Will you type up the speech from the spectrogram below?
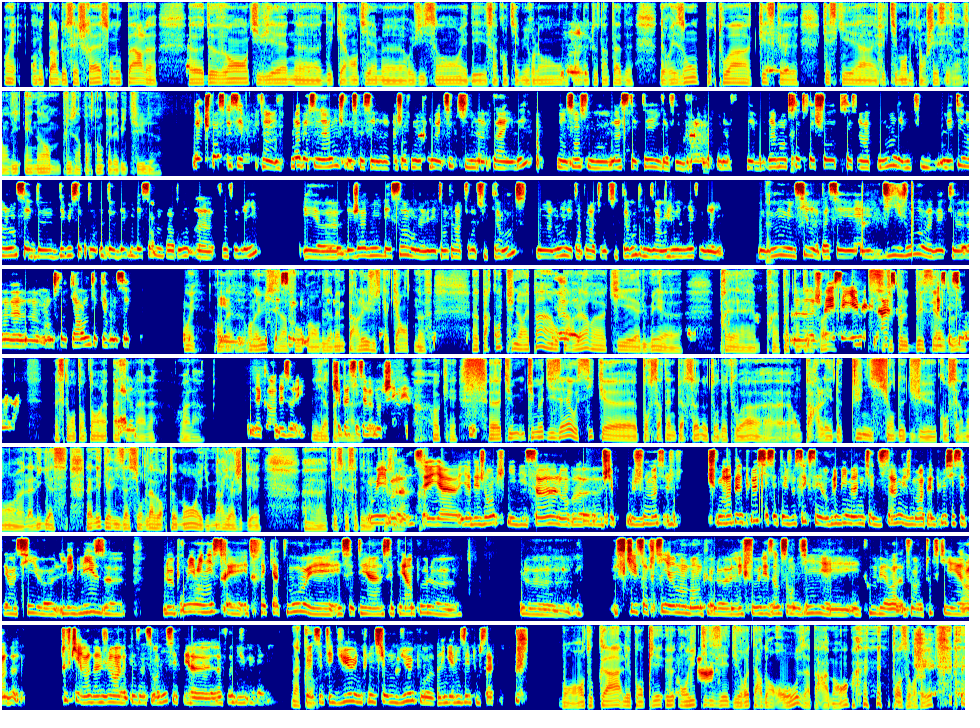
Oui, on nous parle de sécheresse, on nous parle euh, de vents qui viennent euh, des 40e euh, rugissants et des 50e hurlants. On parle de tout un tas de, raisons. Pour toi, qu'est-ce que qu'est-ce qui a effectivement déclenché ces incendies énormes, plus importants que d'habitude? Je pense que c'est, moi personnellement, je pense que c'est le réchauffement climatique qui n'a pas aidé dans le sens où là cet été il a fait il a fait vraiment très très chaud très très rapidement. D'habitude, l'été normalement c'est de début septembre, de début décembre pardon, euh, fin février. Et euh, déjà mi-décembre, on avait des températures au-dessus de 40. Normalement, les températures au-dessus de 40, on les a en janvier, février. Donc nous ici, on a passé 10 jours avec euh, entre 40 et 47. Oui, on a, on a eu ces infos. Quoi. On nous a même parlé jusqu'à 49. Euh, par contre, tu n'aurais pas un haut-parleur euh, qui est allumé près, près, près, de ton téléphone Je vais essayer, mais Si tu peux le baisser un peu, parce qu'on t'entend assez Pardon? mal. Voilà. D'accord, désolé. Il y a Je pas sais pas mal. si ça va marcher, mais Ok. Euh, tu, tu me disais aussi que pour certaines personnes autour de toi, euh, on parlait de punition de Dieu concernant euh, la, légalisation de l'avortement et du mariage gay. Euh, Qu'est-ce que ça développe oui, voilà. Il y a, il y a des gens qui disent ça. Alors, euh, je, sais- je, je me rappelle plus si c'était. Je sais que c'est un rugbyman qui a dit ça, mais je me rappelle plus si c'était aussi euh, l'Église. euh, le Premier ministre est, est très catho et, et c'était un- c'était un peu le, le ce qui est sorti à un moment que le- les feux, les incendies et, et tout, les, ra- enfin, tout ce qui est tout ce qui est ravageur avec les incendies, c'était la, la faute du c'était Dieu, une punition de Dieu pour légaliser tout ça. Bon, en tout cas, les pompiers, eux, ont utilisé du retardant rose, apparemment, pour se venger.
